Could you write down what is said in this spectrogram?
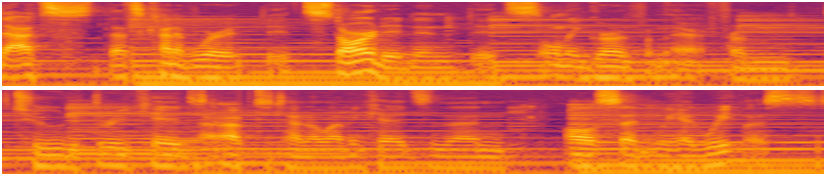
that's, that's kind of where it started, and it's only grown from there, from two to three kids up to 10, 11 kids. And then all of a sudden we had wait lists,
